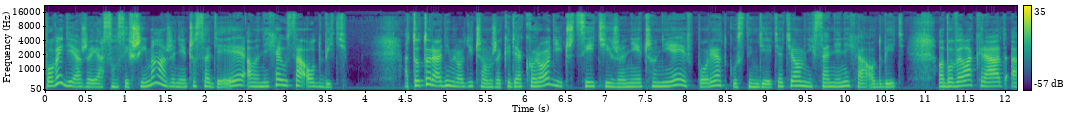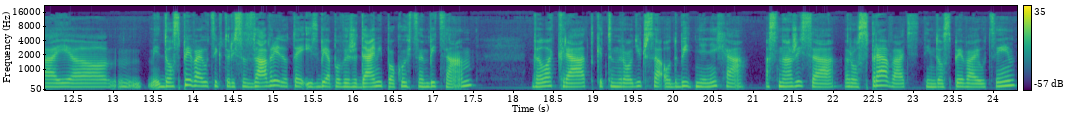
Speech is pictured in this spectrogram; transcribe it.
povedia, že ja som si všímala, že niečo sa deje, ale nechajú sa odbiť. A toto radím rodičom, že keď ako rodič cíti, že niečo nie je v poriadku s tým dieťaťom, nech sa nenechá odbiť. Lebo veľakrát aj e, dospievajúci, ktorý sa zavrie do tej izby a povie, že daj mi pokoj, chcem byť sám, veľakrát, keď ten rodič sa odbiť nenechá a snaží sa rozprávať s tým dospievajúcim,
